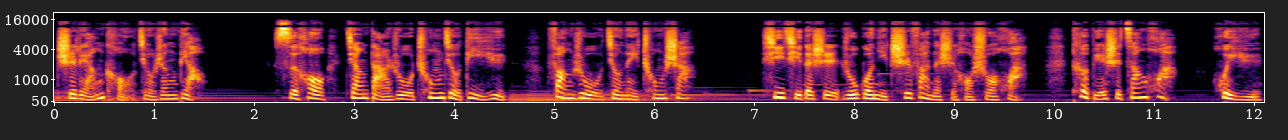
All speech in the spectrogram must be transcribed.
吃两口就扔掉，死后将打入冲臼地狱，放入臼内冲杀。稀奇的是，如果你吃饭的时候说话，特别是脏话、秽语、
